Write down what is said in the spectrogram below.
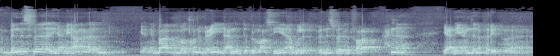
بالنسبة يعني أنا يعني بكون بعيد عن الدبلوماسية أقول لك بالنسبة للفرق إحنا يعني عندنا فريق آه،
